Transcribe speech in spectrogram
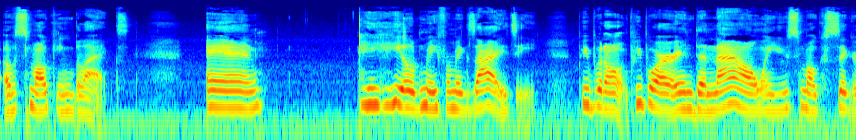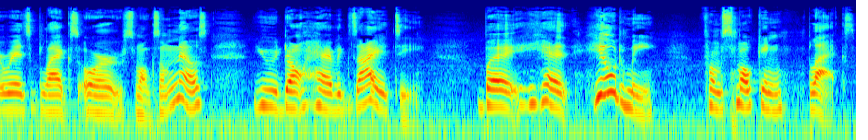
of smoking blacks. And he healed me from anxiety people don't people are in denial when you smoke cigarettes blacks or smoke something else you don't have anxiety. But he had healed me from smoking blacks.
